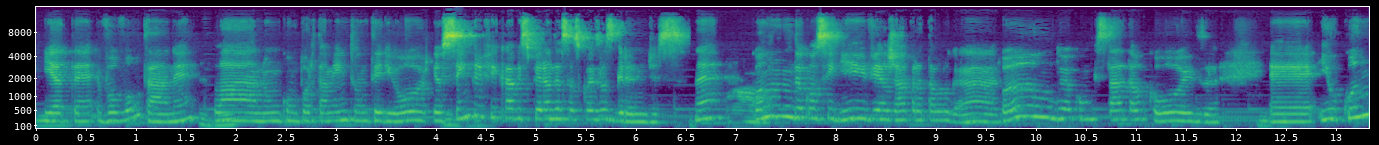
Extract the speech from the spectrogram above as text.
Hum. E até vou voltar, né? Uhum. Lá num comportamento anterior, eu sempre ficava esperando essas coisas grandes, né? Ah. Quando eu conseguir viajar para tal lugar, quando eu conquistar tal coisa. Uhum. É, e o quanto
